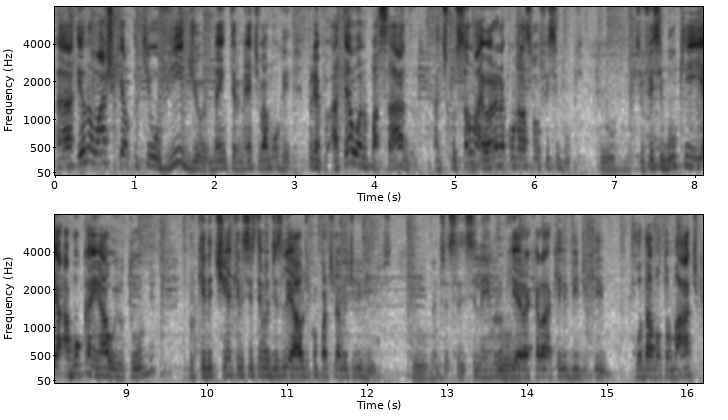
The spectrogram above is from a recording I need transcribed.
ah, eu não acho que, a- que o vídeo na internet vai morrer. Por exemplo, até o ano passado, a discussão maior era com relação ao Facebook. Se o Facebook ia abocanhar o YouTube, porque ele tinha aquele sistema desleal de compartilhamento de vídeos. Não sei se vocês se lembram que era aquela, aquele vídeo que rodava automático.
